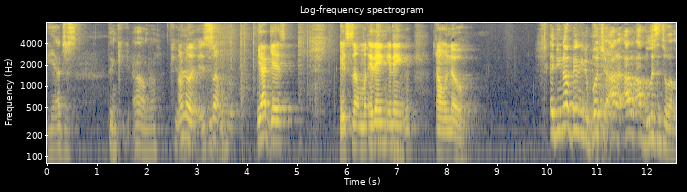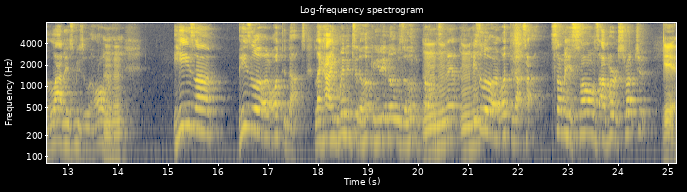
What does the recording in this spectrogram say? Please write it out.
yeah, I just think I don't know. I don't know. It's something. Yeah, I guess it's something. It ain't. It ain't. I don't know. And you know, Benny the Butcher, I, I I've listened to a lot of his music, all of it. Mm-hmm. He's um he's a little unorthodox. Like how he went into the hook and you didn't know it was a hook and it down. Mm-hmm, mm-hmm. He's a little unorthodox. Some of his songs I've heard structured. Yeah.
